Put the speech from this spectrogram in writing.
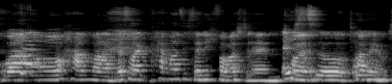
Wow, Hammer. Besser kann man sich ja nicht vorstellen. Echt Toll. so. Toll. Und,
